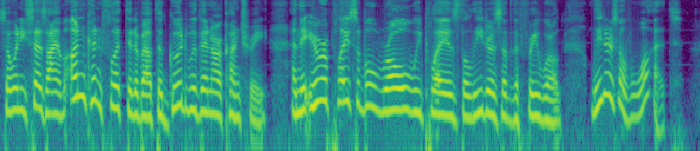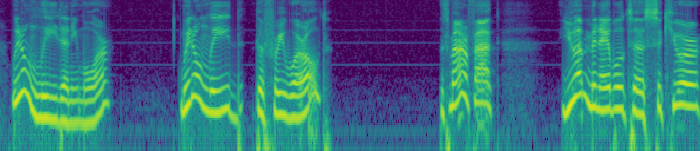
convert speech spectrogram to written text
So when he says, I am unconflicted about the good within our country and the irreplaceable role we play as the leaders of the free world, leaders of what? We don't lead anymore. We don't lead the free world. As a matter of fact, you haven't been able to secure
